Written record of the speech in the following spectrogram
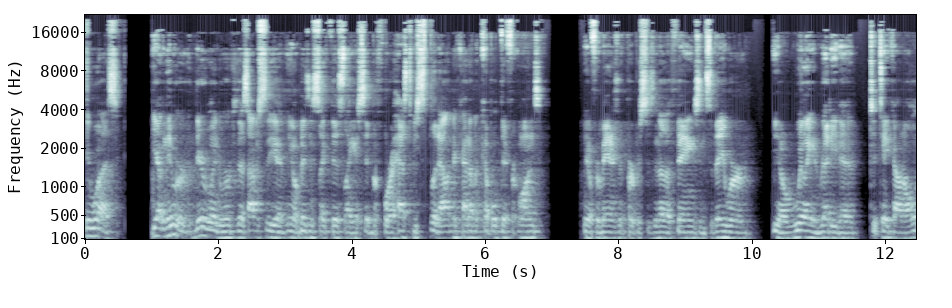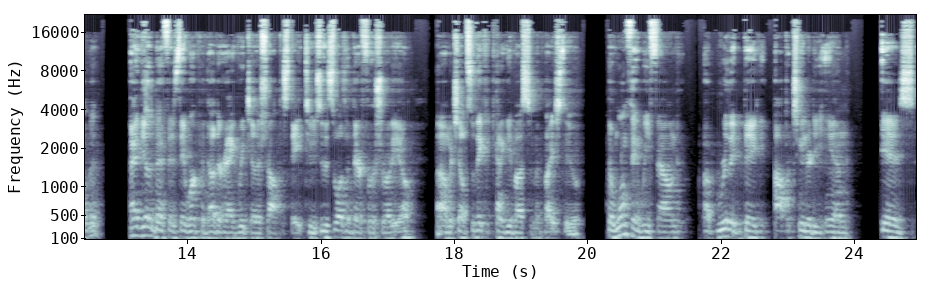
It was. Yeah, and they were they were willing to work with us. Obviously, a, you know, a business like this, like I said before, it has to be split out into kind of a couple different ones, you know, for management purposes and other things. And so they were you know, willing and ready to to take on all of it. And the other benefit is they work with other ag retailers throughout the state too. So this wasn't their first rodeo, um, which helps. So they could kind of give us some advice too. The one thing we found a really big opportunity in is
